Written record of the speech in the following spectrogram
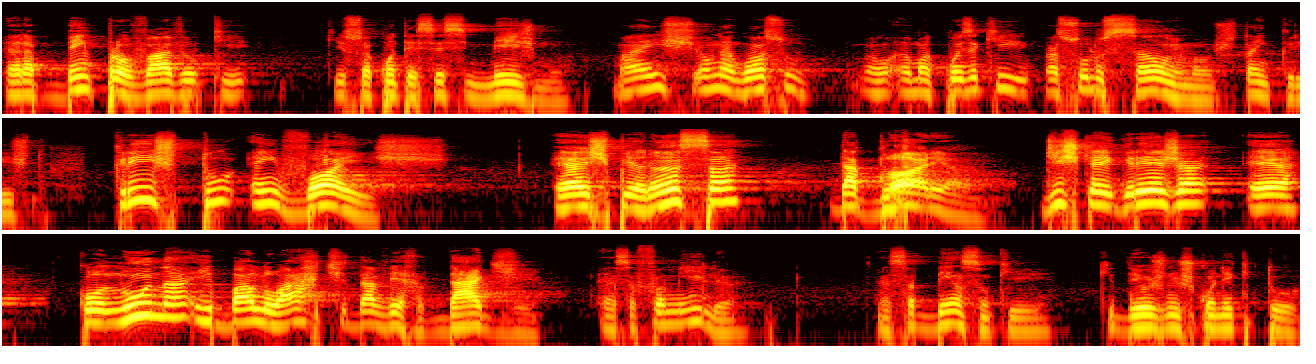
era bem provável que, que isso acontecesse mesmo. Mas é um negócio, é uma coisa que a solução, irmãos, está em Cristo. Cristo em vós é a esperança da glória. Diz que a igreja é coluna e baluarte da verdade. Essa família, essa bênção que, que Deus nos conectou.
